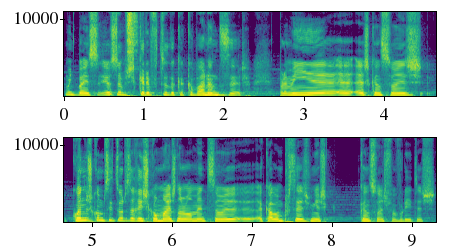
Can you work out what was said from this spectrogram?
Muito bem, eu subscrevo tudo o que acabaram de dizer. Para mim, eh, eh, as canções. Quando os compositores arriscam mais, normalmente são, acabam por ser as minhas canções favoritas.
